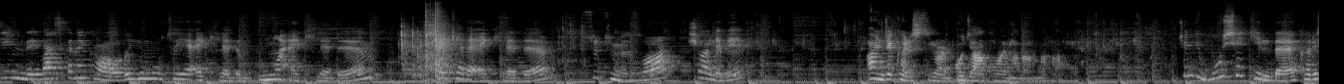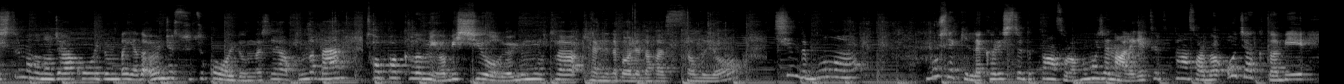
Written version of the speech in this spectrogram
Şimdi başka ne kaldı? Yumurtayı ekledim, unu ekledim, şekere ekledim, sütümüz var. Şöyle bir önce karıştırıyorum ocağa koymadan daha. Çünkü bu şekilde karıştırmadan ocağa koyduğumda ya da önce sütü koyduğumda şey yaptığımda ben topaklanıyor, bir şey oluyor. Yumurta kendini böyle daha salıyor. Şimdi bunu bu şekilde karıştırdıktan sonra homojen hale getirdikten sonra böyle ocakta bir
